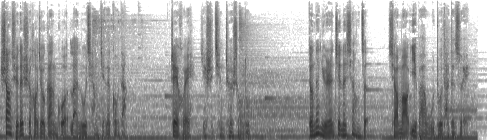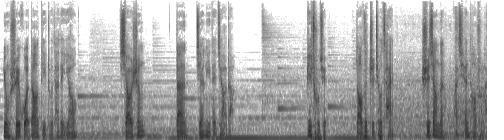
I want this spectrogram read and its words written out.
上学的时候就干过拦路抢劫的勾当，这回也是轻车熟路。等那女人进了巷子，小毛一把捂住她的嘴，用水果刀抵住她的腰，小声但尖利的叫道：“别出去，老子只求财，识相的把钱掏出来，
